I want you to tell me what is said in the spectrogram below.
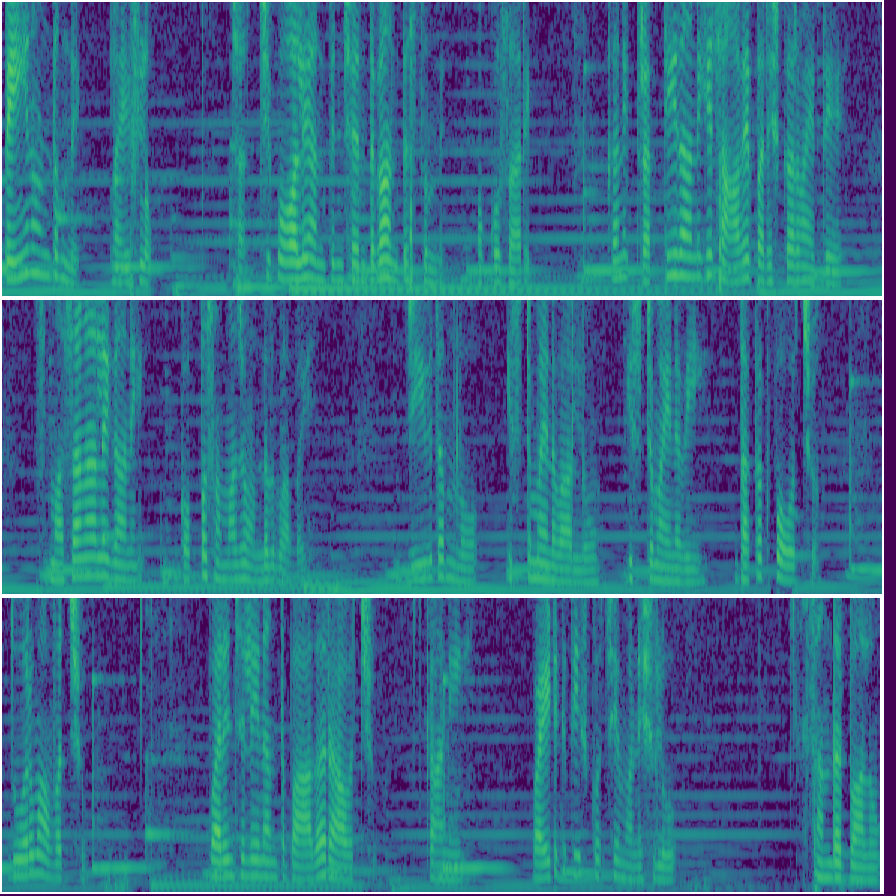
పెయిన్ ఉంటుంది లైఫ్లో. చచ్చిపోవాలి అనిపించేంతగా అనిపిస్తుంది ఒక్కోసారి. కానీ ప్రతిదానికి చావే పరిష్కారం అయితే శ్మశానాలే కానీ గొప్ప సమాజం ఉండదు బాబాయ్. జీవితంలో ఇష్టమైన వాళ్ళు ఇష్టమైనవి దక్కకపోవచ్చు దూరం అవ్వచ్చు భరించలేనంత బాధ రావచ్చు. కానీ బయటకు తీసుకొచ్చే మనుషులు సందర్భాలు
